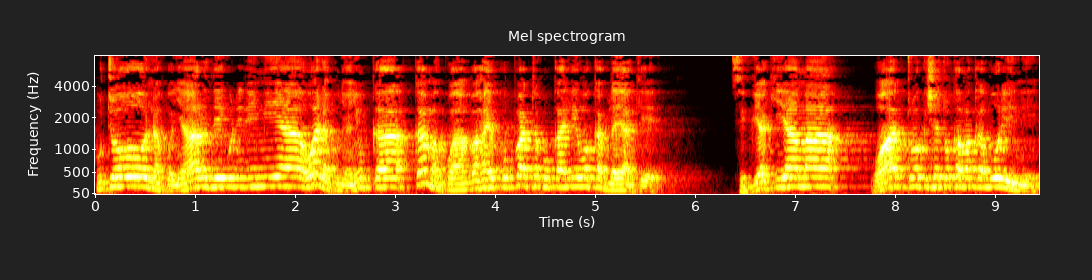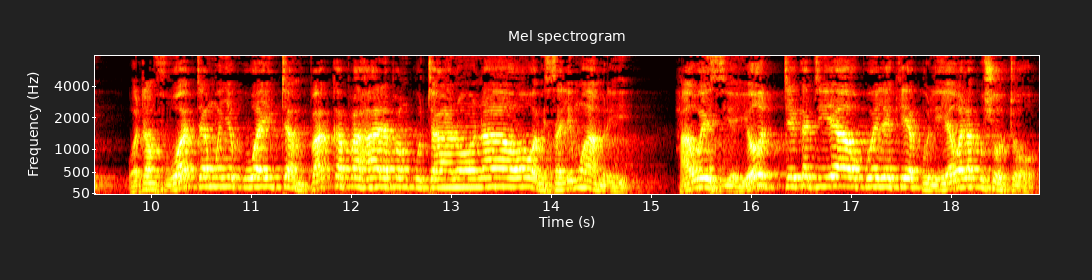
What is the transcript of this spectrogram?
Hutoona kwenye ardhi kudidimia wala kunyanyuka kama kwamba haikupata kukaliwa kabla yake. Siku ya kiyama, watu wakishatoka makaburini, watamfuata mwenye kuwaita mpaka pahala pa mkutano nao wamesalimu amri. Hawezi yeyote kati yao kuelekea kulia wala kushoto.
